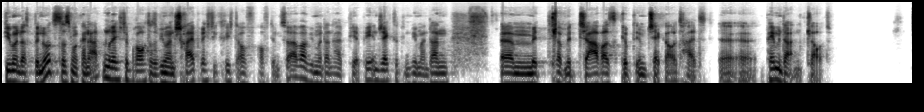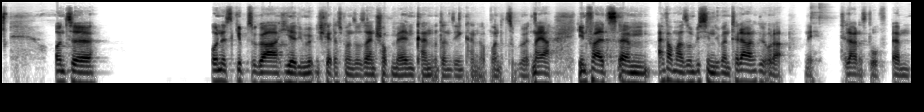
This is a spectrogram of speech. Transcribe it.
wie man das benutzt, dass man keine Adminrechte braucht, also wie man Schreibrechte kriegt auf, auf dem Server, wie man dann halt PHP injectet und wie man dann ähm, mit, ich glaub, mit JavaScript im Checkout halt äh, äh, Payment-Daten klaut. Und, äh, und es gibt sogar hier die Möglichkeit, dass man so seinen Shop melden kann und dann sehen kann, ob man dazu gehört. Naja, jedenfalls ähm, einfach mal so ein bisschen über den Tellerrand, oder nee, Tellerrand ist doof, ähm,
